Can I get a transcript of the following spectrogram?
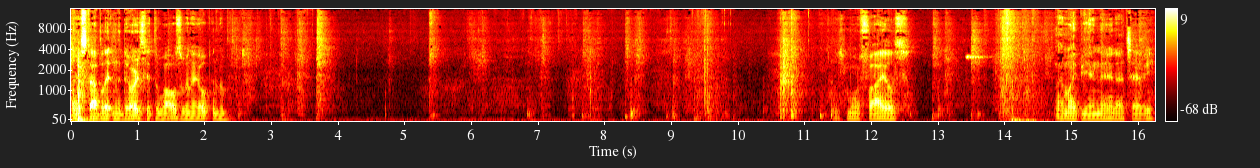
I'm going to stop letting the doors hit the walls when I open them. There's more files. That might be in there, that's heavy.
